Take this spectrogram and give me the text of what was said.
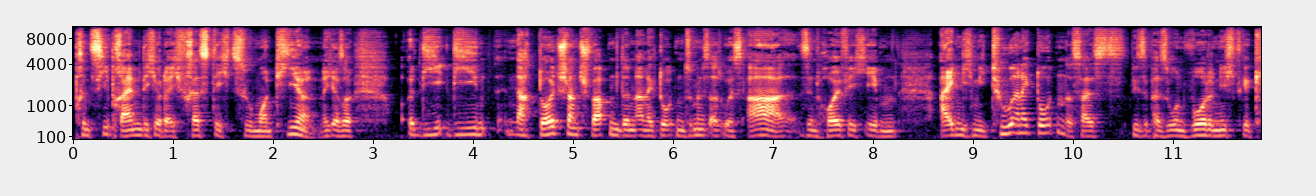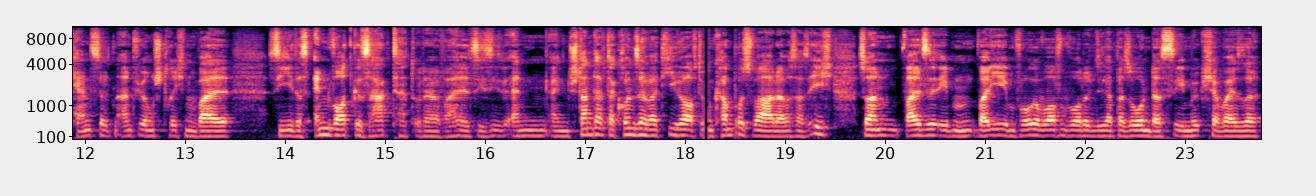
Prinzip reim dich oder ich fress dich zu montieren. Also die, die nach Deutschland schwappenden Anekdoten, zumindest aus USA, sind häufig eben eigentlich MeToo-Anekdoten. Das heißt, diese Person wurde nicht gecancelt, in Anführungsstrichen, weil sie das N-Wort gesagt hat oder weil sie, ein, ein standhafter Konservativer auf dem Campus war oder was weiß ich, sondern weil sie eben, weil ihr eben vorgeworfen wurde, dieser Person, dass sie möglicherweise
